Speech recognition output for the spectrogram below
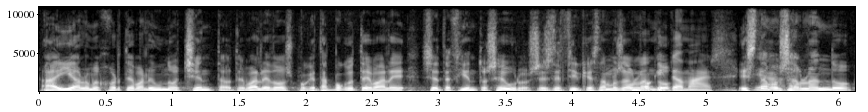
ahí a lo mejor te vale un 80 o te vale 2, porque tampoco te vale 700 euros. Es decir, que estamos hablando... Un poquito más. Estamos hablando,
